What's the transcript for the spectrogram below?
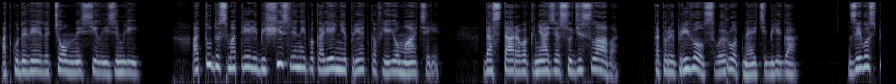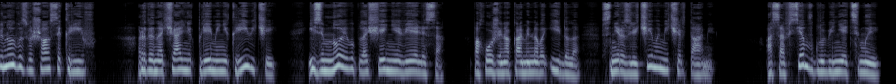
откуда веяло темной силой земли. Оттуда смотрели бесчисленные поколения предков ее матери, до старого князя Судислава, который привел свой род на эти берега. За его спиной возвышался Крив, родоначальник племени Кривичей и земное воплощение Велеса, похожий на каменного идола с неразличимыми чертами. А совсем в глубине тьмы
